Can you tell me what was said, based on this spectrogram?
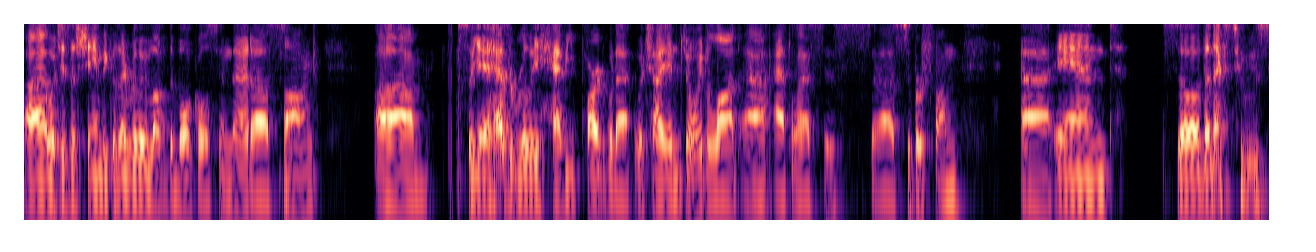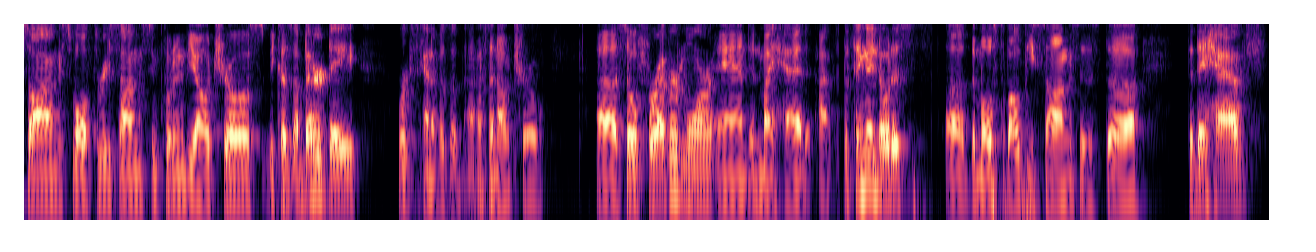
uh, which is a shame because I really love the vocals in that uh, song. Um, so yeah, it has a really heavy part, which I enjoyed a lot. Uh, Atlas is uh, super fun, uh, and so the next two songs, well, three songs, including the outros, because a better day works kind of as, a, as an outro. Uh, so forevermore and in my head, uh, the thing I noticed uh, the most about these songs is the that they have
